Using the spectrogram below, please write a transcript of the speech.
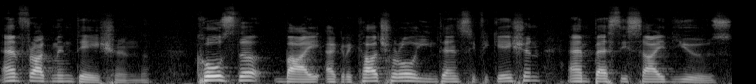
and fragmentation, caused by agricultural intensification and pesticide use,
